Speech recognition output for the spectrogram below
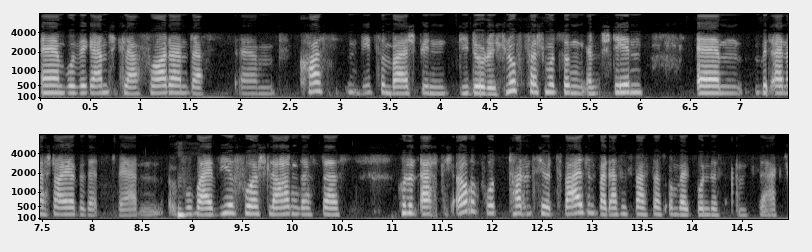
ähm, wo wir ganz klar fordern, dass ähm, Kosten, wie zum Beispiel, die durch Luftverschmutzung entstehen, ähm, mit einer Steuer besetzt werden. Mhm. Wobei wir vorschlagen, dass das 180 Euro pro Tonne CO2 sind, weil das ist, was das Umweltbundesamt sagt.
